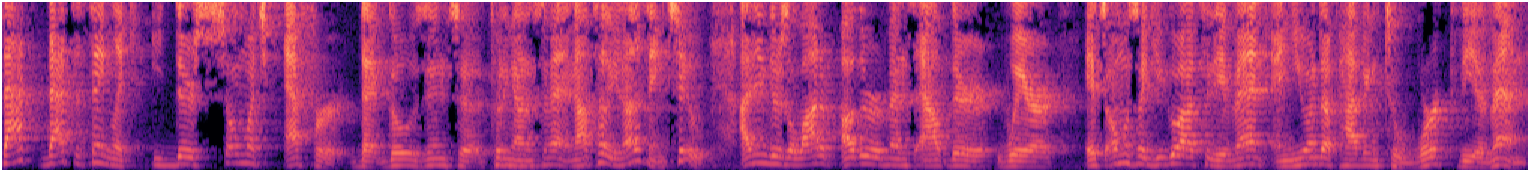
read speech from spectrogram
that that's the thing. Like, there's so much effort that goes into putting on this event. And I'll tell you another thing too. I think there's a lot of other events out there where it's almost like you go out to the event and you end up having to work the event.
